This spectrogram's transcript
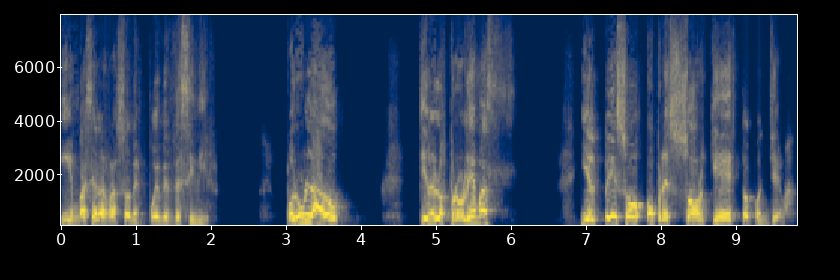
y en base a las razones puedes decidir. Por un lado, tiene los problemas y el peso opresor que esto conlleva.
